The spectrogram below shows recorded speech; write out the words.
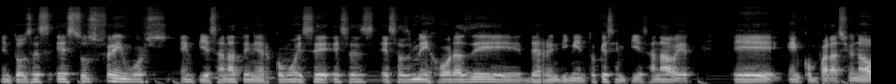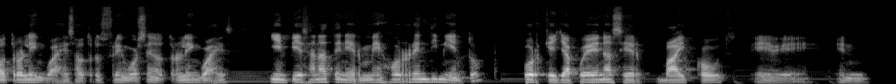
Entonces, estos frameworks empiezan a tener como ese, esas, esas mejoras de, rendimiento que se empiezan a ver eh, en comparación a otros lenguajes, a otros frameworks en otros lenguajes, y empiezan a tener mejor rendimiento porque ya pueden hacer bytecode eh, en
